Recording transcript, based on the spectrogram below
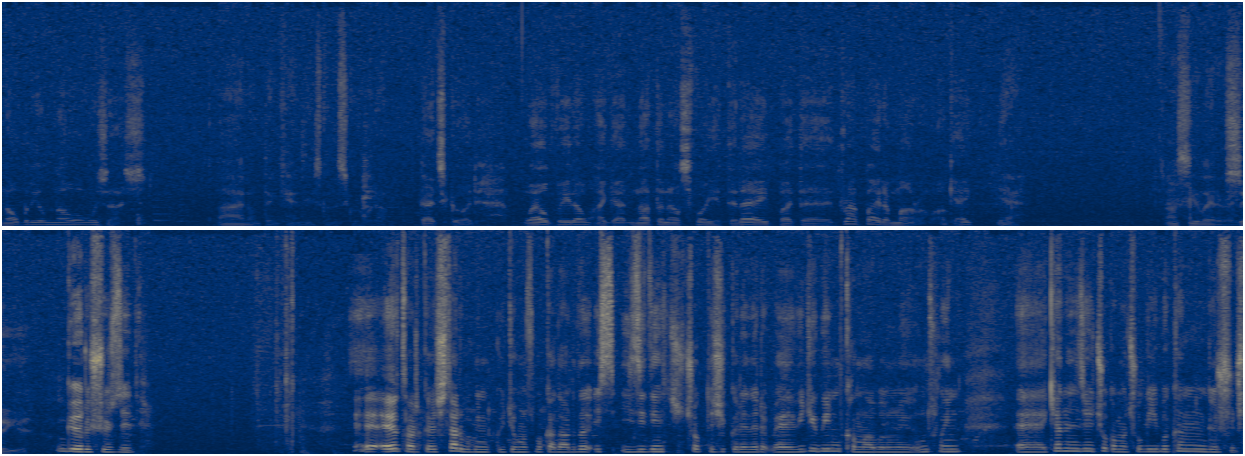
nobody'll know it was us. I don't think Henry's gonna screw it up. That's good. Well, Vito, I got nothing else for you today, but uh, drop by tomorrow, okay? Yeah. I'll see you later, Eddie. See you. görüşürüz dedi. E, evet arkadaşlar bugünlük videomuz bu kadardı. İz, izlediğiniz için çok teşekkür ederim. E, videoyu beğenip kanala abone olmayı unutmayın. E, kendinize çok ama çok iyi bakın. Görüşürüz.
